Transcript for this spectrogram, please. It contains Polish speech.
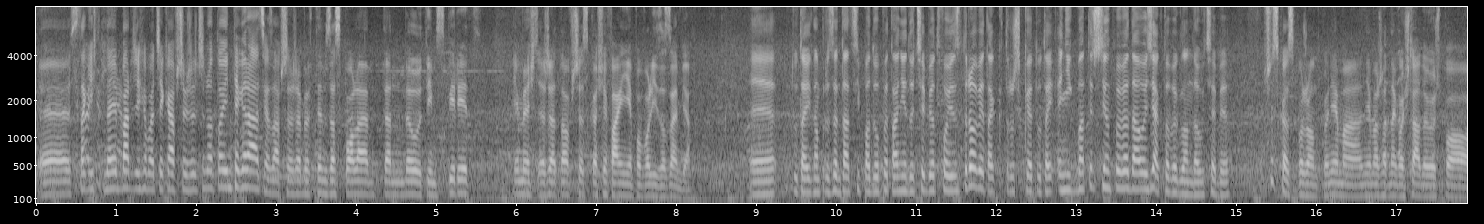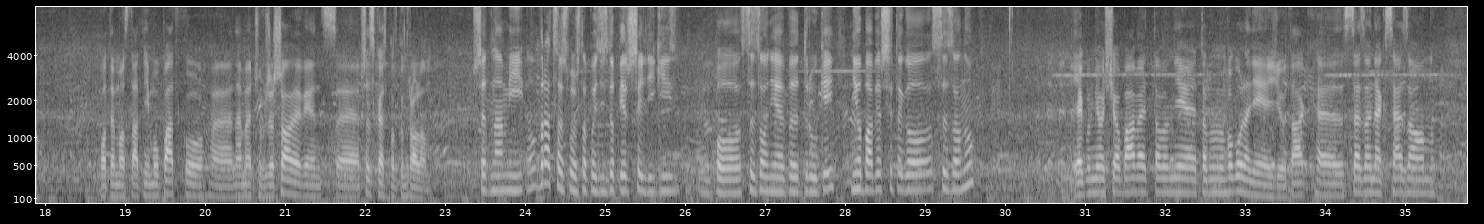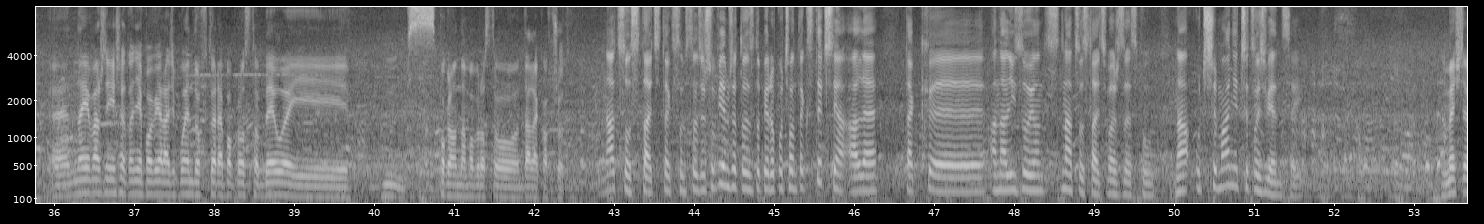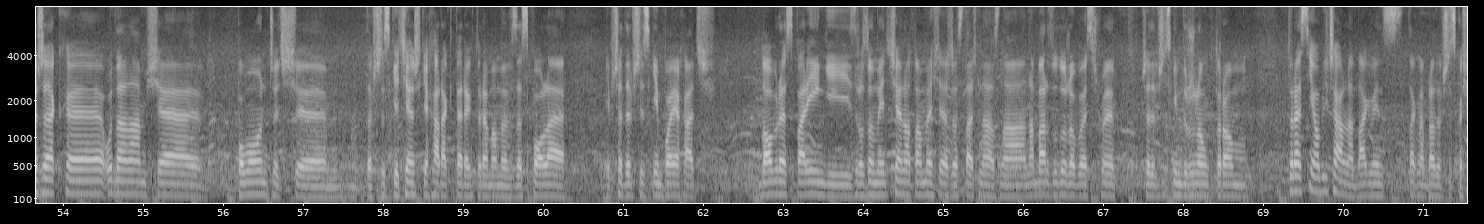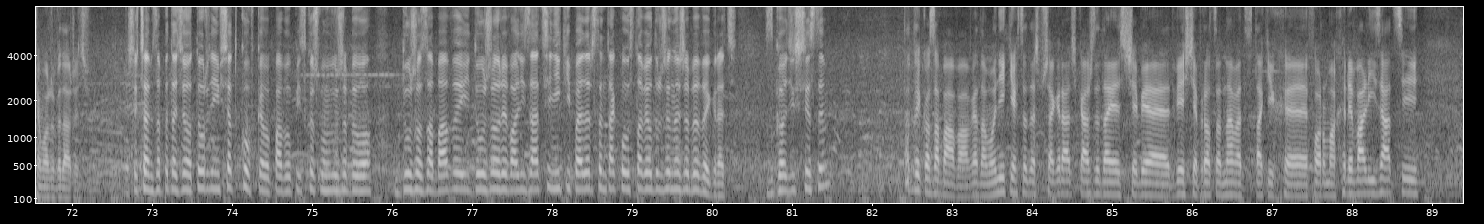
E, z takich najbardziej chyba ciekawszych rzeczy, no to integracja zawsze, żeby w tym zespole ten był team spirit i myślę, że to wszystko się fajnie powoli zazębia. E, tutaj na prezentacji padło pytanie do Ciebie o Twoje zdrowie. Tak troszkę tutaj enigmatycznie odpowiadałeś. Jak to wygląda u Ciebie? Wszystko jest w porządku, nie ma, nie ma żadnego śladu już po, po tym ostatnim upadku e, na meczu w Rzeszowie, więc e, wszystko jest pod kontrolą. Przed nami, no wracasz można powiedzieć do pierwszej ligi po sezonie w drugiej. Nie obawiasz się tego sezonu? Jakbym miał się obawiać, to bym, nie, to bym w ogóle nie jeździł, tak? E, Sezon jak sezon. Najważniejsze to nie powielać błędów, które po prostu były i mm, spoglądam po prostu daleko w przód. Na co stać tak w Rzeszu? Wiem, że to jest dopiero początek stycznia, ale tak e, analizując, na co stać Wasz zespół? Na utrzymanie czy coś więcej? Myślę, że jak e, uda nam się połączyć e, te wszystkie ciężkie charaktery, które mamy w zespole i przede wszystkim pojechać dobre sparingi i zrozumieć się, no to myślę, że stać nas na, na bardzo dużo, bo jesteśmy przede wszystkim drużyną, którą, która jest nieobliczalna, tak? więc tak naprawdę wszystko się może wydarzyć. Jeszcze chciałem zapytać o turniej w siatkówkę, bo Paweł Piskosz mówił, że było dużo zabawy i dużo rywalizacji. Niki Pedersen tak poustawiał drużynę, żeby wygrać. Zgodzisz się z tym? To tylko zabawa, wiadomo, nikt nie chce też przegrać, każdy daje z siebie 200% nawet w takich e, formach rywalizacji.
